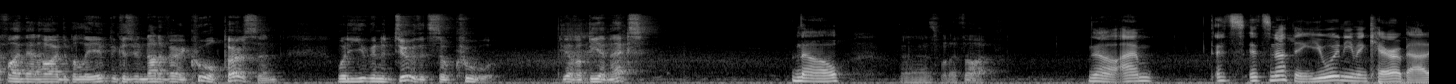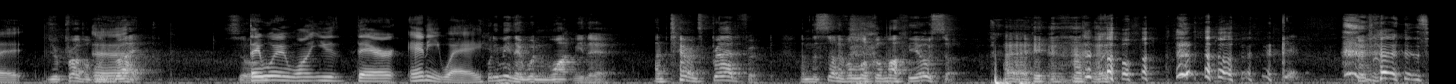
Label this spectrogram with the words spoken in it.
find that hard to believe because you're not a very cool person. What are you gonna do that's so cool? Do you have a BMX? No, Uh, that's what I thought. no, I'm. It's it's nothing. You wouldn't even care about it. You're probably Uh, right. So They wouldn't want you there anyway. What do you mean they wouldn't want me there? I'm Terrence Bradford. I'm the son of a local mafioso. That is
